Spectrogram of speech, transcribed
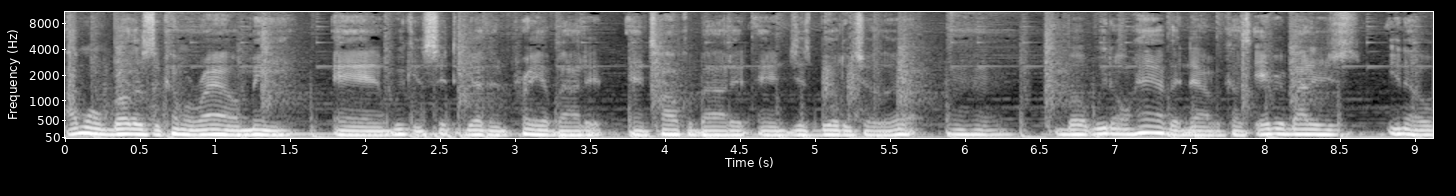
I want brothers to come around me, and we can sit together and pray about it and talk about it and just build each other up. Mm-hmm. But we don't have that now because everybody's you know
